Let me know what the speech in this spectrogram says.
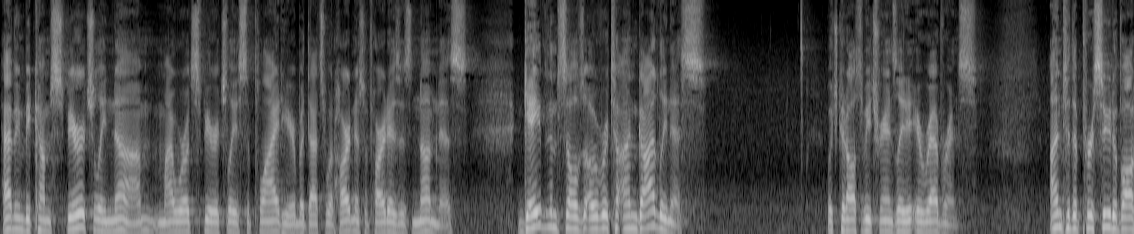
having become spiritually numb, my word spiritually is supplied here, but that's what hardness of heart is, is numbness, gave themselves over to ungodliness, which could also be translated irreverence, unto the pursuit of all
